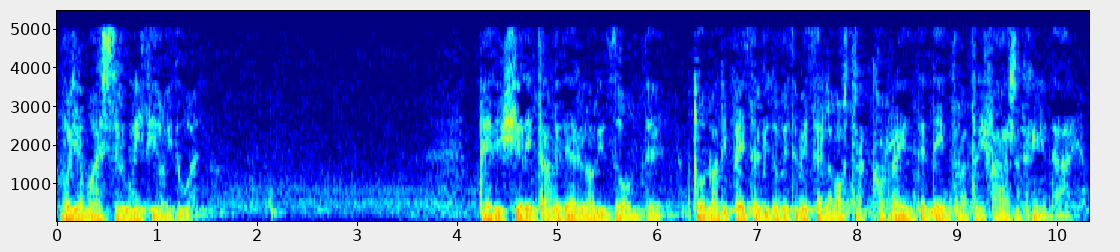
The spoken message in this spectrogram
vogliamo essere uniti noi due? Per riuscire a intravedere l'orizzonte, torno a ripetervi, dovete mettere la vostra corrente dentro la trifase trinitaria.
